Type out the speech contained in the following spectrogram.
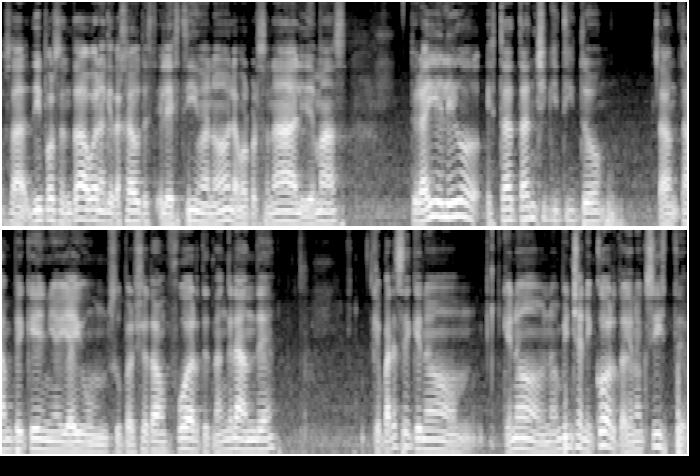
o sea, di por sentado, bueno, que dejar la estima, ¿no? El amor personal y demás. Pero ahí el ego está tan chiquitito, tan, tan pequeño, y hay un super yo tan fuerte, tan grande, que parece que no, que no, no pincha ni corta, que no existe.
